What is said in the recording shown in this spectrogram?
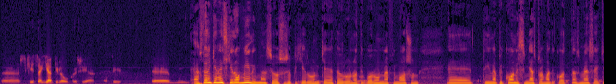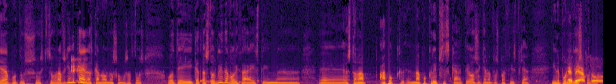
ε, σκίτσα για τη λογοκρισία αυτή. Ε, Αυτό είναι και ένα ισχυρό μήνυμα σε όσους επιχειρούν και θεωρούν ότι μπορούν να φημώσουν ε, την απεικόνηση μιας πραγματικότητας μέσα και από τους σκητσογράφους. Γενικά είναι ένας κανόνας όμως αυτός, ότι η καταστολή δεν βοηθάει στην, ε, στο να, αποκρύ, να αποκρύψεις κάτι, όσο και να προσπαθείς πια. Είναι πολύ ε, ναι, δύσκολο. Αυτό,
